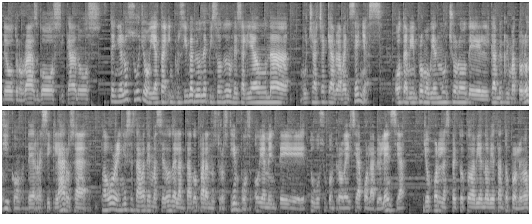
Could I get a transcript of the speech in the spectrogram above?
de otros rasgos, mexicanos, tenía lo suyo y hasta inclusive había un episodio donde salía una muchacha que hablaba en señas. O también promovían mucho lo del cambio climatológico, de reciclar, o sea, Power Rangers estaba demasiado adelantado para nuestros tiempos. Obviamente tuvo su controversia por la violencia. Yo por el aspecto todavía no había tanto problema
